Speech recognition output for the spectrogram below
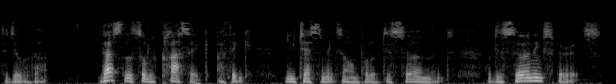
to deal with that. That's the sort of classic, I think, New Testament example of discernment, of discerning spirits.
